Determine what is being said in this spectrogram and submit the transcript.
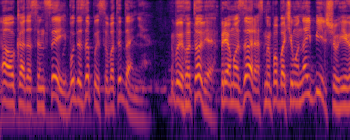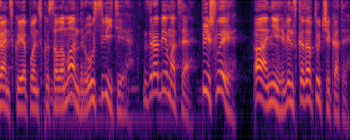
а Окада Сенсей буде записувати дані. Ви готові? Прямо зараз ми побачимо найбільшу гігантську японську саламандру у світі. Зробімо це. Пішли. А, ні, він сказав тут чекати.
